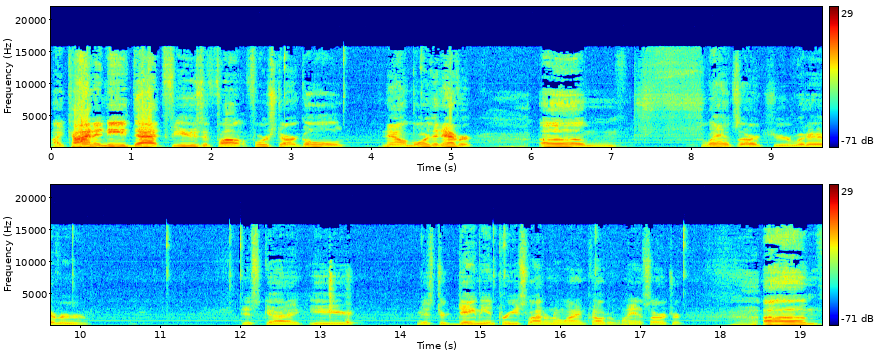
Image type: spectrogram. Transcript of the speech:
I kind of need that fuse of four star gold now more than ever. Um, Lance Archer, whatever. This guy here, Mr. Damian Priest. Well, I don't know why I'm called a Lance Archer. Um.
